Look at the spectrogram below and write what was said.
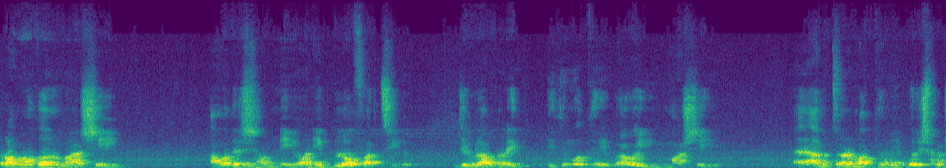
রমাদন মাসে আমাদের সামনে অনেকগুলো অফার ছিল, যেগুলো আপনারা ইতিমধ্যে বা ওই মাসে আলোচনার মাধ্যমে পরিস্ফুট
